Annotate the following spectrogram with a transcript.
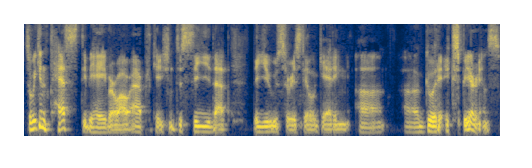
So we can test the behavior of our application to see that the user is still getting a, a good experience.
